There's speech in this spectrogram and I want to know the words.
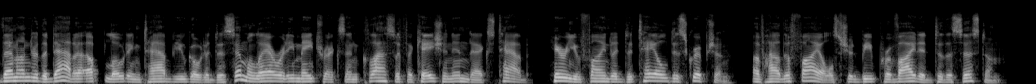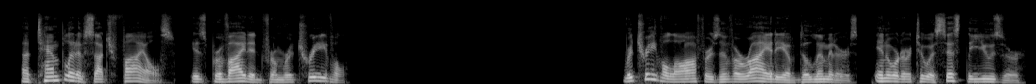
Then under the Data Uploading tab you go to Dissimilarity Matrix and Classification Index tab, here you find a detailed description of how the files should be provided to the system. A template of such files is provided from Retrieval. Retrieval offers a variety of delimiters in order to assist the user.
